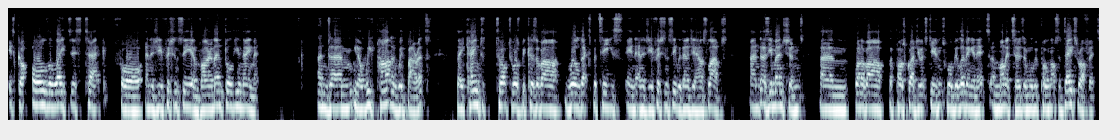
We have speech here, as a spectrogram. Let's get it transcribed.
it's got all the latest tech for energy efficiency, environmental, you name it. And um, you know, we've partnered with Barratt. They came to talk to us because of our world expertise in energy efficiency with Energy House Labs. And as you mentioned, um, one of our postgraduate students will be living in it and monitored, and we'll be pulling lots of data off it.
